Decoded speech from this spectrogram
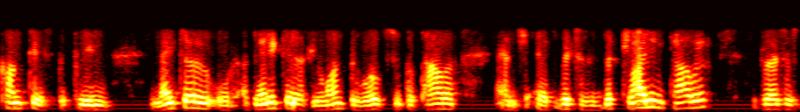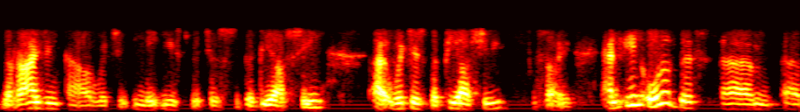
contest between NATO or America, if you want, the world superpower, and uh, which is a declining power versus the rising power, which in the east, which is the DRC, uh, which is the PRC. Sorry, and in all of this um, uh,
